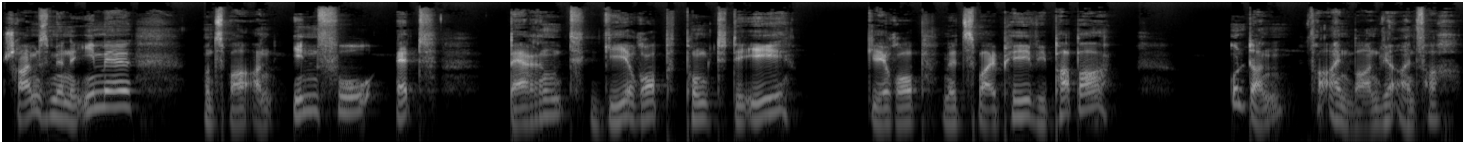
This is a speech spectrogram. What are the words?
Schreiben Sie mir eine E-Mail und zwar an info@berndgerob.de, Gerob mit zwei P wie Papa, und dann vereinbaren wir einfach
